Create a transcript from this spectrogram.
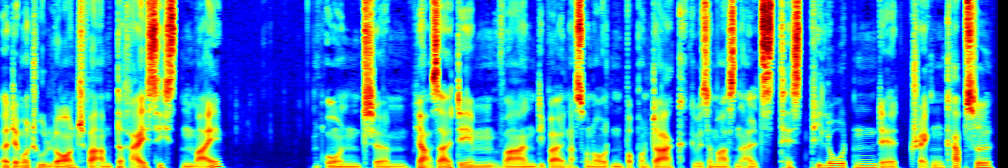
Äh, Demo 2 Launch war am 30. Mai. Und ähm, ja, seitdem waren die beiden Astronauten Bob und Doug gewissermaßen als Testpiloten der Dragon-Kapsel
